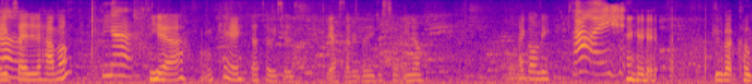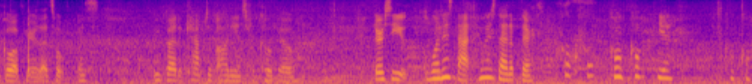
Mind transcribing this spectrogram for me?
Are you excited to have them? No. Yeah. Okay. That's how he says yes, everybody, just to let you know. Hi, Goldie. Hi. We've got Coco up here. That's what was. We've got a captive audience for Coco. Darcy, what is that? Who is that up there? Coco. Yeah. Coco.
